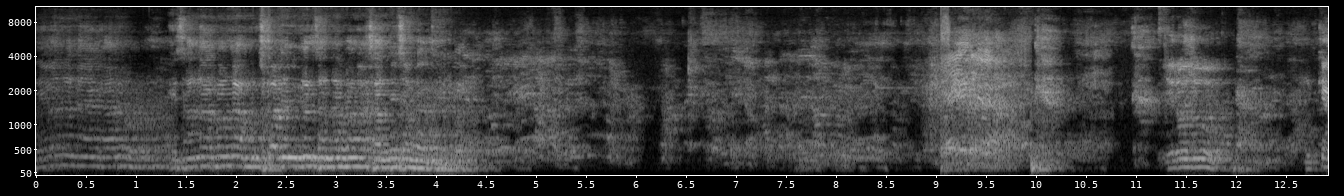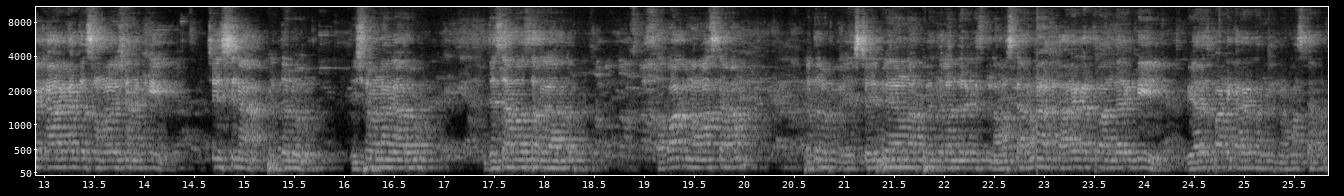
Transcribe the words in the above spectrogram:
దేవేంద్ర నాయక్ గారు ఈ సందర్భంగా మున్సిపల్ ఎన్నికల సందర్భంగా సందేశం రాశారు. ఈరోజు ముఖ్య కార్యకర్త సమావేశానికి చేసిన పెద్దలు విశ్వన్న గారు విద్యాసాగర్ సార్ గారు సభకు నమస్కారం. పెద్దలు స్టేజ్ పైన ఉన్న పెద్దలందరికీ నమస్కారం. నా కార్యకర్తలందరికీ బీఆర్ఎస్ పార్టీ కార్యకర్తలందరికీ నమస్కారం.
